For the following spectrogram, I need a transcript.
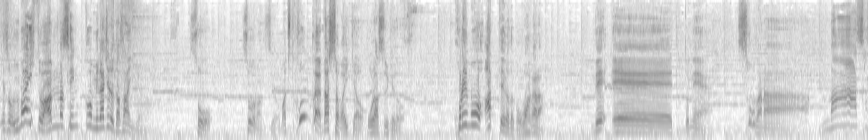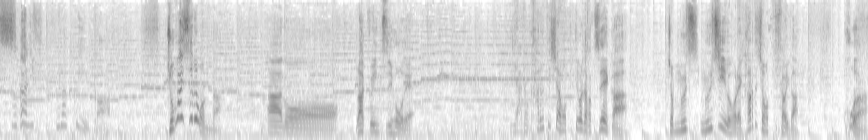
いやそう上手い人はあんま先行ミラジェル出さないんだよな。そう。そうなんですよ。まあちょっと今回は出した方がいい気は俺はするけどこれも合ってるかどうかわからん。でえー、っとねそうだな。まあさすがにフックラクインか。除外するもんな。あのー、楽イン追放で。いやでもカルテシア持ってこれたから強えか。ちょ無無事よこれ。カルテシア持ってきた方がいいか。こうだな。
